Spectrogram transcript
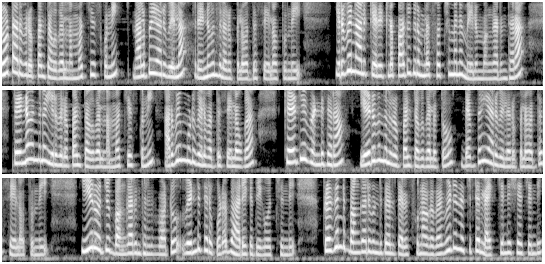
నూట అరవై రూపాయల తగుదల నమోదు చేసుకుని నలభై ఆరు వేల రెండు వందల రూపాయల వద్ద సేల్ అవుతుంది. ఇరవై నాలుగు క్యారెట్ల పది గ్రాముల స్వచ్ఛమైన మేలం బంగారం ధర రెండు వందల ఇరవై రూపాయల తగుదల నమోదు చేసుకుని అరవై మూడు వేల వద్ద సేల్ అవగా. కేజీ వెండి ధర ఏడు వందల రూపాయల తగుదలతో డెబ్బై ఆరు వేల రూపాయల వద్ద సేల్ అవుతుంది. ఈ రోజు బంగారం ధరతో పాటు వెండి ధర కూడా భారీగా దిగి వచ్చింది. ప్రజెంట్ బంగారు వెండి ధరలు తెలుసుకున్నారు కదా వీడియో నచ్చితే లైక్ చేయండి షేర్ చేయండి.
